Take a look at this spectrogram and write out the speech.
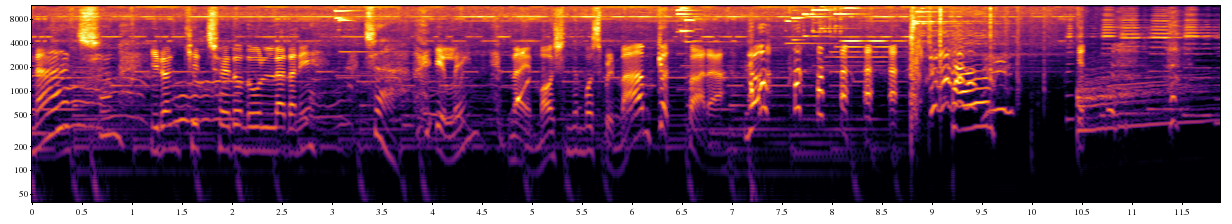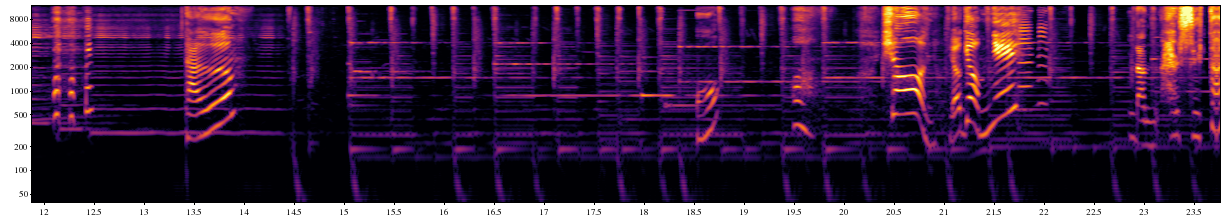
나 참 이런 기초에도 놀라다니. 자, 일레인, 나의 멋있는 모습을 마음껏 봐라. 어? 다음. 다음. 여기 없니? 난 할 수 있다.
